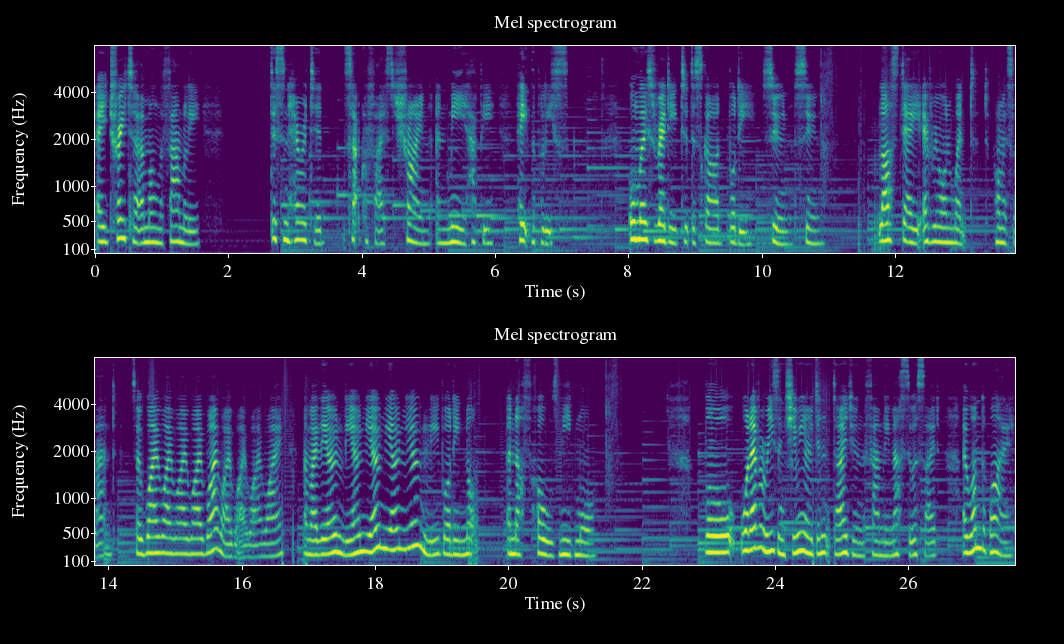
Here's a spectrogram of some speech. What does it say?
A traitor among the family. Disinherited. Sacrificed. Shrine. And me happy. Hate the police. Almost ready to discard body. Soon, soon. Last day everyone went to promised land. So why, why, why, why, why, why, why, why, why? Am I the only, only, only, only, only body not enough holes need more? For whatever reason, Shimio didn't die during the family mass suicide. I wonder why.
